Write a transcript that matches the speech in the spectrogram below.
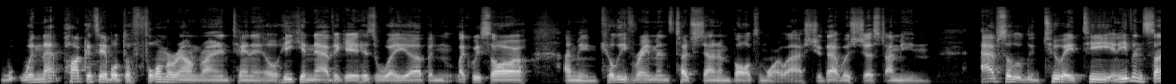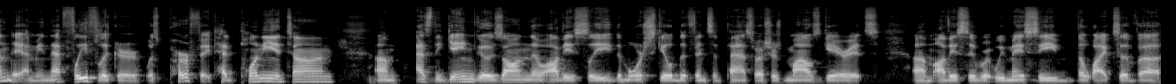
when that pocket's able to form around Ryan Tannehill, he can navigate his way up. And like we saw, I mean, Kalif Raymond's touchdown in Baltimore last year, that was just, I mean, absolutely to a T. And even Sunday, I mean, that flea flicker was perfect, had plenty of time. Um, as the game goes on, though, obviously, the more skilled defensive pass rushers, Myles Garrett's, um, obviously, we may see the likes of, uh,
